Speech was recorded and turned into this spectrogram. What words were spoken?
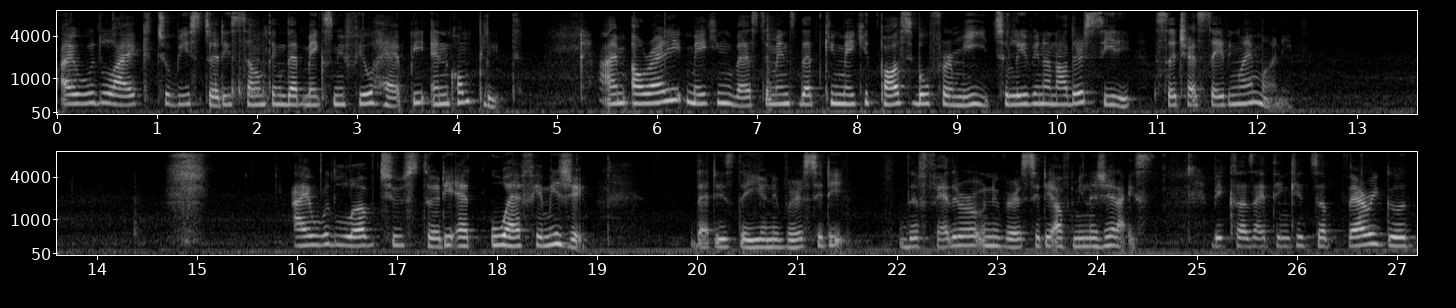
I would like to be studying something that makes me feel happy and complete. I'm already making investments that can make it possible for me to live in another city, such as saving my money. I would love to study at UFMG, that is the university, the Federal University of Minas Gerais, because I think it's a very good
